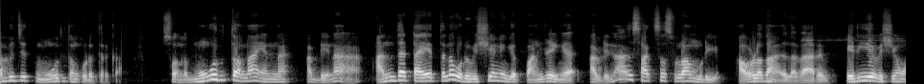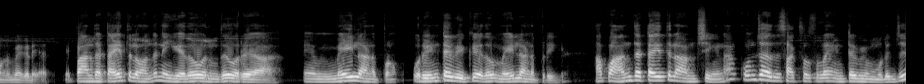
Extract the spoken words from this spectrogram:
அபிஜித் முகூர்த்தம் கொடுத்துருக்காங்க ஸோ அந்த முகூர்த்தம்னா என்ன அப்படின்னா அந்த டயத்தில் ஒரு விஷயம் நீங்கள் பண்ணுறீங்க அப்படின்னா அது சக்ஸஸ்ஃபுல்லாக முடியும். அவ்வளோதான் இதில் வேற பெரிய விஷயம் ஒன்றுமே கிடையாது. இப்போ அந்த டயத்தில் வந்து நீங்கள் ஏதோ வந்து ஒரு மெயில் அனுப்பணும். ஒரு இன்டர்வியூக்கு ஏதோ மெயில் அனுப்புறீங்க. அப்போ அந்த டயத்தில் அனுப்பிச்சிங்கன்னா கொஞ்சம் அது சக்ஸஸ்ஃபுல்லாக இன்டர்வியூ முடிஞ்சு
